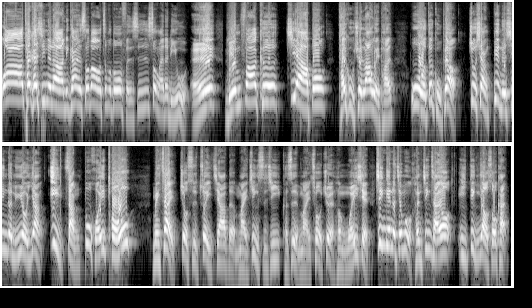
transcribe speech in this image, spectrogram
哇，太开心了啦！你看，收到这么多粉丝送来的礼物，哎，联发科驾崩，台股却拉尾盘，我的股票就像变了心的女友一样，一涨不回头。美债就是最佳的买进时机，可是买错却很危险。今天的节目很精彩哦，一定要收看。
